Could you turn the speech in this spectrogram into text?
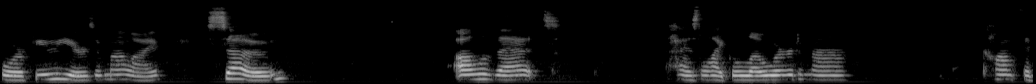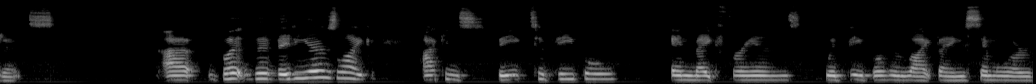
for a few years of my life, so all of that has like lowered my confidence. I, but the videos, like, I can speak to people and make friends with people who like things similar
